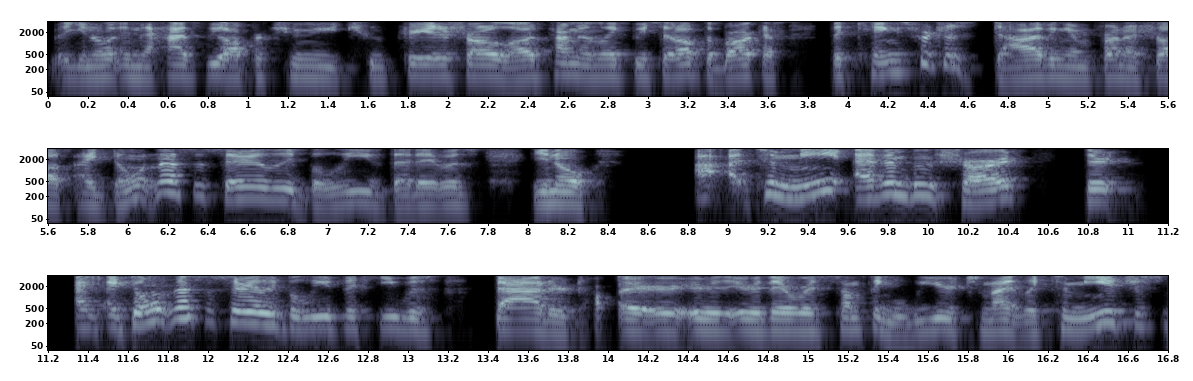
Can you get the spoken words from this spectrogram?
you know, and has the opportunity to create a shot a lot of time. And like we said off the broadcast, the Kings were just diving in front of shots. I don't necessarily believe that it was, you know, uh, to me, Evan Bouchard, there, I, I, don't necessarily believe that he was bad or, or, or, there was something weird tonight. Like to me, it just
